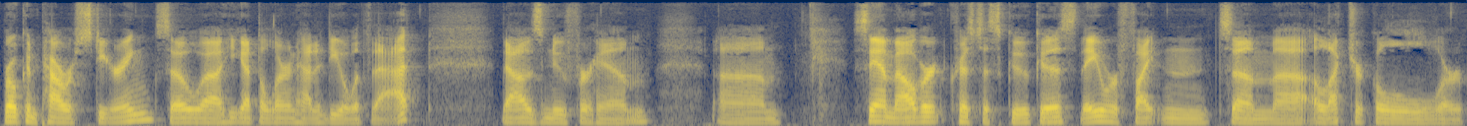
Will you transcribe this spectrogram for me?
broken power steering, so uh, he got to learn how to deal with that. That was new for him. Um, Sam Albert, Krista Skucas, they were fighting some uh, electrical or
